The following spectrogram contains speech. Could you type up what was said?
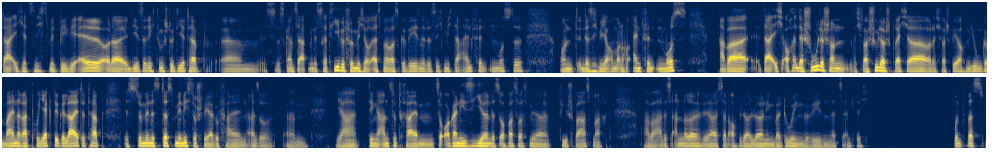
da ich jetzt nichts mit BWL oder in diese Richtung studiert habe, ähm, ist das ganze Administrative für mich auch erstmal was gewesen, dass ich mich da einfinden musste und in das ich mich auch immer noch einfinden muss. Aber da ich auch in der Schule schon, ich war Schülersprecher oder ich war später auch im Jugendgemeinderat, Projekte geleitet habe, ist zumindest das mir nicht so schwer gefallen. Also ähm, ja, Dinge anzutreiben, zu organisieren, das ist auch was, was mir viel Spaß macht. Aber alles andere, ja, ist dann auch wieder Learning by Doing gewesen letztendlich. Und was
